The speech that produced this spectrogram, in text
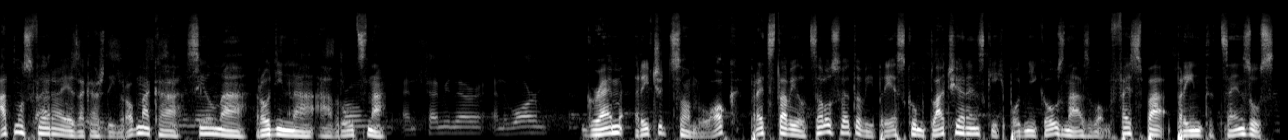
Atmosféra je za každým rovnaká, silná, rodinná a vrúcna. Graham Richardson Locke predstavil celosvetový prieskum tlačiarenských podnikov s názvom FESPA Print Census.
